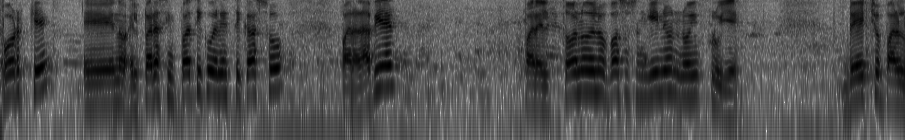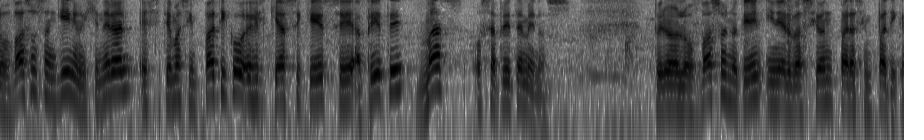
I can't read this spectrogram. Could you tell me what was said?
Porque, eh, no, el parasimpático en este caso, para la piel, para el tono de los vasos sanguíneos no influye. De hecho, para los vasos sanguíneos en general, el sistema simpático es el que hace que se apriete más o se apriete menos. Pero los vasos no tienen inervación parasimpática,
